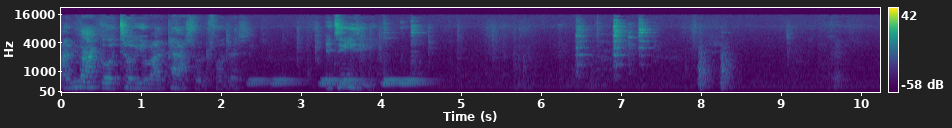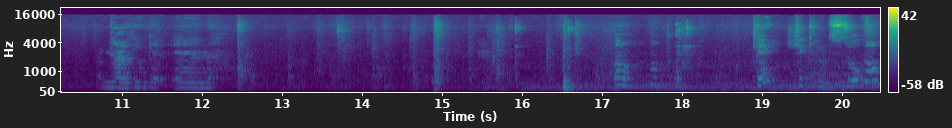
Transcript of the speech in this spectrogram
I'm not going to tell you my password for this. It's easy. Okay. Now I can get in. Oh, okay. Chicken soba.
